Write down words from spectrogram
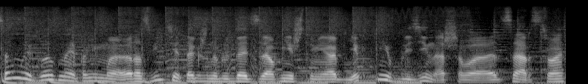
Самое главное, помимо развития, также наблюдать за внешними объектами вблизи нашего царства.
